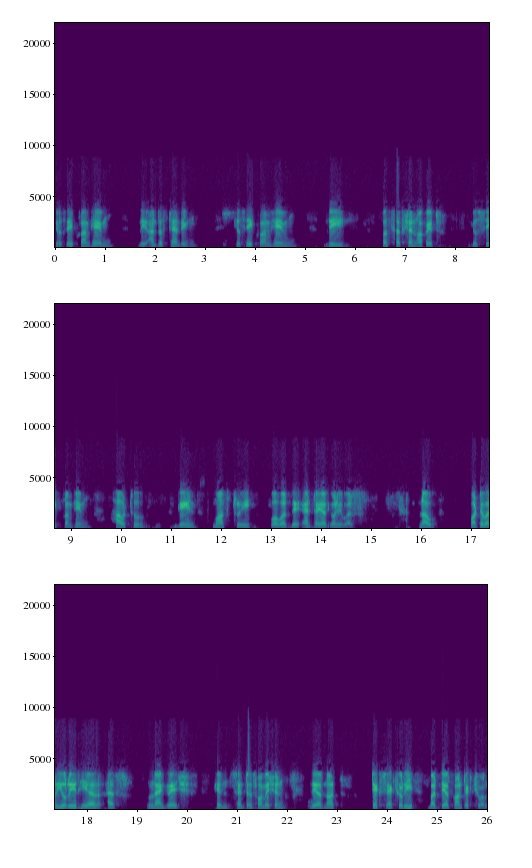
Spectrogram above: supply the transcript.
You seek from him the understanding, you seek from him the perception of it, you seek from him how to gain mastery over the entire universe. Now, whatever you read here as language in sentence formation, they are not text actually, but they are contextual.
